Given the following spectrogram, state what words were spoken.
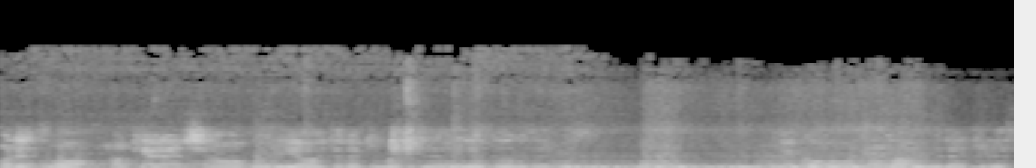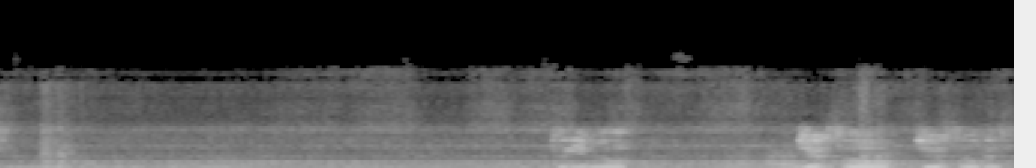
本日も阪急電車をご利用いただきましてありがとうございます。空港大阪梅田駅です。次は重曹重曹です。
